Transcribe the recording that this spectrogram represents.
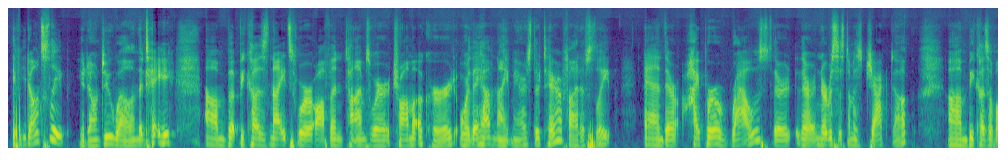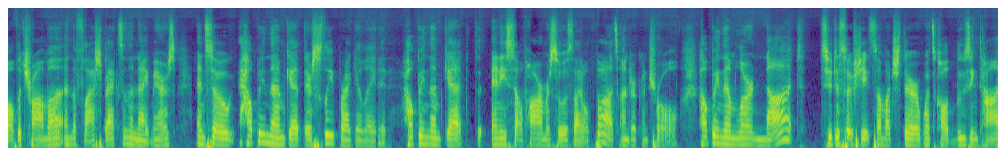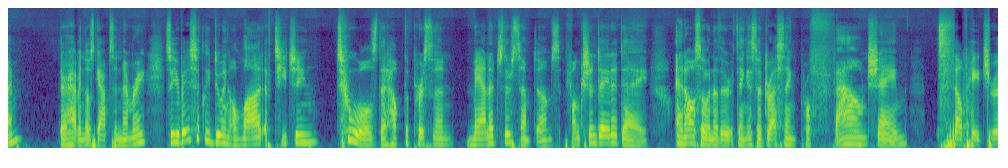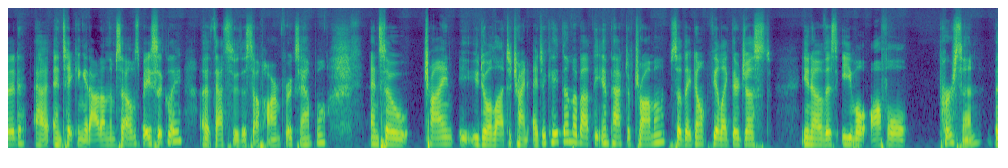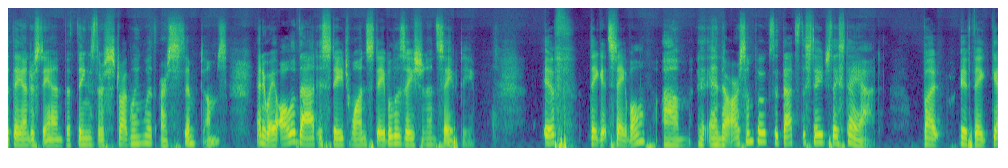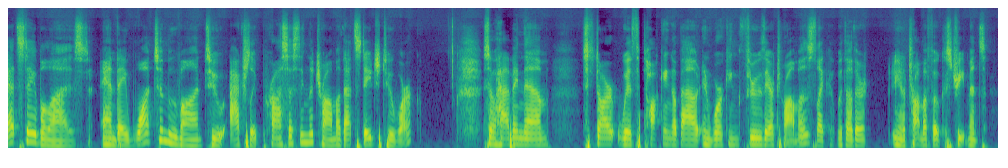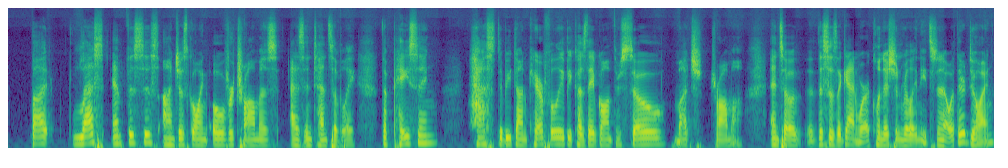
If you don't sleep, you don't do well in the day. Um, but because nights were often times where trauma occurred or they have nightmares, they're terrified of sleep and they're hyper aroused. Their their nervous system is jacked up um, because of all the trauma and the flashbacks and the nightmares. And so, helping them get their sleep regulated, helping them get any self harm or suicidal thoughts under control, helping them learn not to dissociate so much they're what's called losing time. They're having those gaps in memory. So you're basically doing a lot of teaching tools that help the person manage their symptoms, function day to day. And also, another thing is addressing profound shame, self hatred, uh, and taking it out on themselves, basically. Uh, that's through the self harm, for example. And so, trying you do a lot to try and educate them about the impact of trauma so they don't feel like they're just you know this evil awful person but they understand the things they're struggling with are symptoms anyway all of that is stage one stabilization and safety if they get stable um, and there are some folks that that's the stage they stay at but if they get stabilized and they want to move on to actually processing the trauma, that's stage two work. So having them start with talking about and working through their traumas, like with other, you know, trauma focused treatments, but less emphasis on just going over traumas as intensively. The pacing has to be done carefully because they've gone through so much trauma. And so uh, this is again where a clinician really needs to know what they're doing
